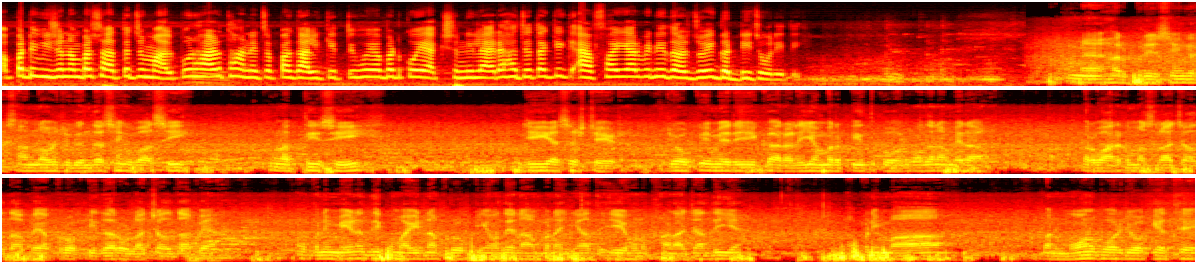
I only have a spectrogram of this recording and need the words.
ਆਪਾਂ ਡਿਵੀਜ਼ਨ ਨੰਬਰ 7 ਜਮਾਲਪੁਰ ਹਰ ਥਾਣੇ 'ਚ ਆਪਾਂ ਗੱਲ ਕੀਤੀ ਹੋਈ ਹੈ ਬਟ ਕੋਈ ਐਕਸ਼ਨ ਨਹੀਂ ਲੈ ਰਿਹਾ। ਹਜੇ ਤੱਕ ਇੱਕ ਐਫ ਆਈ ਆਰ ਵੀ ਨਹੀਂ ਦਰਜ ਹੋਈ ਗੱਡੀ ਚੋਰੀ ਦੀ। ਮੈਂ ਹਰਪ੍ਰੀਤ ਸਿੰਘ ਸਨ of ਜੋਗਿੰਦਰ ਸਿੰਘ ਵਾਸੀ। 29 ਸੀ ਜੀਐਸ ਸਟੇਟ, ਜੋ ਕਿ ਮੇਰੀ ਘਰ ਵਾਲੀ ਅਮਰਪ੍ਰੀਤ ਕੌਰ, ਉਹਦੇ ਨਾਲ ਮੇਰਾ ਪਰਿਵਾਰਕ ਮਸਲਾ ਚੱਲਦਾ ਪਿਆ ਪ੍ਰਾਪਰਟੀ ਦਾ ਰੋਲਾ ਚੱਲਦਾ ਪਿਆ। ਆਪਣੀ ਮਿਹਨਤ ਦੀ ਕਮਾਈ ਨਾਲ ਪ੍ਰਾਪਰਟੀਆਂ ਉਹਦੇ ਨਾਮ ਬਣਾਈਆਂ ਤੇ ਇਹ ਹੁਣ ਖਾਣਾ ਚਾਹੁੰਦੀ ਹੈ। ਆਪਣੀ ਮਾਂ ਮਨਮੋਹਨ ਕੌਰ, ਜੋ ਕਿ ਇੱਥੇ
